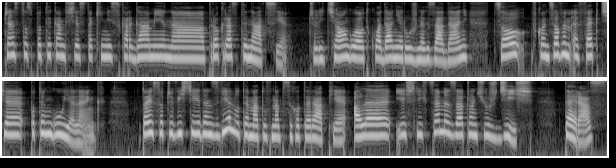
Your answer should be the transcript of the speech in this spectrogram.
Często spotykam się z takimi skargami na prokrastynację, czyli ciągłe odkładanie różnych zadań, co w końcowym efekcie potęguje lęk. To jest oczywiście jeden z wielu tematów na psychoterapię, ale jeśli chcemy zacząć już dziś, teraz,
